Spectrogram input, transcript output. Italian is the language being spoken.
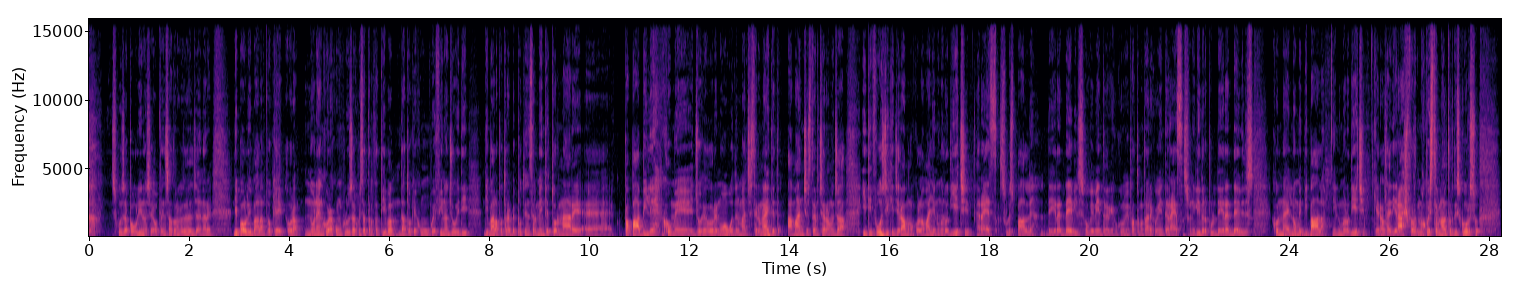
scusa Paolino se ho pensato a una cosa del genere, di Paolo Di Bala. Ok, ora non è ancora conclusa questa trattativa, dato che comunque fino a giovedì Di Bala potrebbe potenzialmente tornare eh, papabile come giocatore nuovo del Manchester United. A Manchester c'erano già i tifosi che giravano con la maglia numero 10, Rez, sulle spalle dei Red Devils, ovviamente, perché qualcuno mi ha fatto notare che ovviamente Rez sono i Liverpool dei Red Devils, con il nome di Bala, il numero 10, che in realtà è di Rashford, ma questo è un altro discorso.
